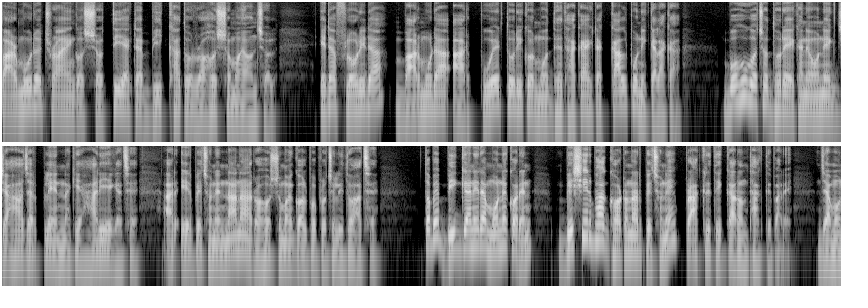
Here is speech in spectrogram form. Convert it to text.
বারমুডা ট্রায়াঙ্গল সত্যিই একটা বিখ্যাত রহস্যময় অঞ্চল। এটা ফ্লোরিডা, বারমুডা আর পুয়ের তরিকোর মধ্যে থাকা একটা কাল্পনিক এলাকা। বহু বছর ধরে এখানে অনেক জাহাজ আর প্লেন নাকি হারিয়ে গেছে, আর এর পেছনে নানা রহস্যময় গল্প প্রচলিত আছে। তবে বিজ্ঞানীরা মনে করেন, বেশিরভাগ ঘটনার পেছনে প্রাকৃতিক কারণ থাকতে পারে, যেমন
